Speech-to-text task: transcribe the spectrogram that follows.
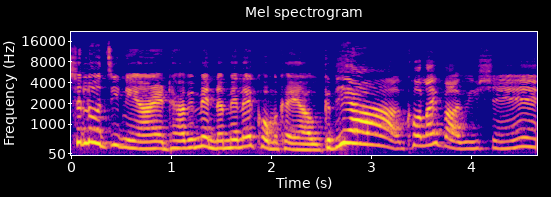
ချစ်လို့ကြည့်နေရတဲ့ဒါပေမဲ့နာမည်လည်းခေါ်မခံရဘူးကြပြခေါ်လိုက်ပါပြီရှင်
